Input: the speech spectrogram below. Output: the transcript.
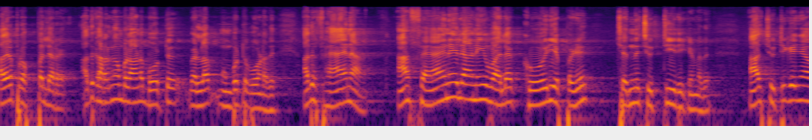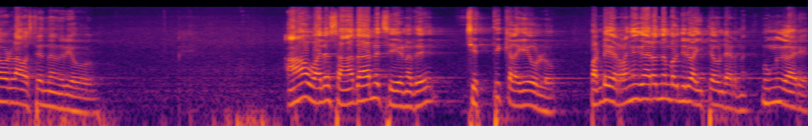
അതിന് പ്രൊപ്പല്ലർ അത് കറങ്ങുമ്പോഴാണ് ബോട്ട് വെള്ളം മുമ്പോട്ട് പോണത്. അത് ഫാനാണ്. ആ ഫാനിലാണ് ഈ വല കോരിയപ്പോൾ ചെന്ന് ചുറ്റിയിരിക്കുന്നത്. ആ ചുറ്റിക്കഴിഞ്ഞാൽ ഉള്ള അവസ്ഥ എന്താണെന്നറിയാമോ ആ വല സാധാരണ ചെയ്യണത് ചെത്തിക്കളയേ ഉള്ളൂ. പണ്ട് ഇറങ്ങുകാരെന്നും പറഞ്ഞൊരു ഐറ്റം ഉണ്ടായിരുന്നു. മുങ്ങുകാർ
